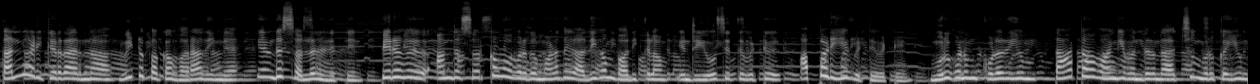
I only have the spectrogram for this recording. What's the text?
தண்ணி அடிக்கிறதா இருந்தா வீட்டு பக்கம் வராதீங்க என்று சொல்ல நினைத்தேன். பிறகு அந்த சொற்கள் அவரது மனதை அதிகம் பாதிக்கலாம் என்று யோசித்துவிட்டு அப்படியே விட்டுவிட்டேன். முருகனும் குளரியும் தாத்தா வாங்கி வந்திருந்த அச்சு முறுக்கையும்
